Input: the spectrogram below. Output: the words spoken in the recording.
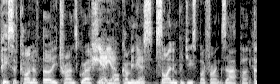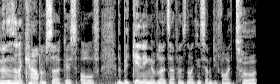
piece of kind of early transgression Yeah, yeah. rock. I mean, it Yeah. was signed and produced by Frank Zappa. And then there's an account from Circus of the beginning of Led Zeppelin's 1975 tour.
